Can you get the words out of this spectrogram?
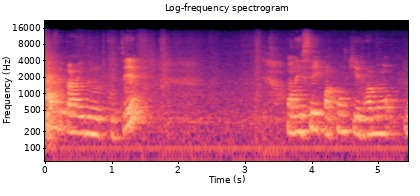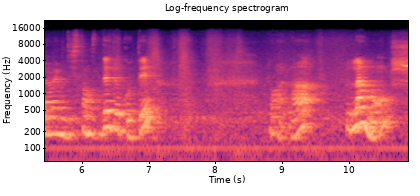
On fait pareil de l'autre côté. On essaye par contre qu'il y ait vraiment la même distance des deux côtés. Voilà. La manche.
